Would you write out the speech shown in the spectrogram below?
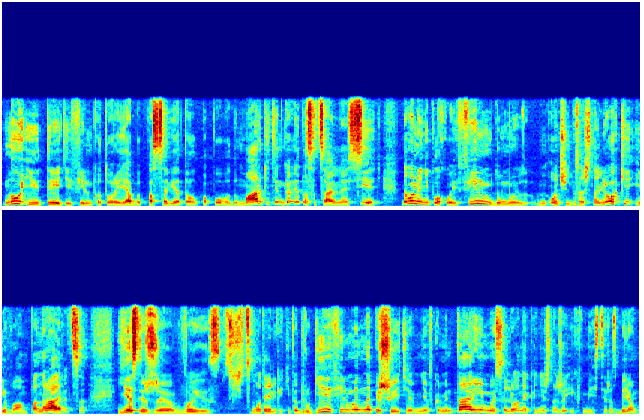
Ну и третий фильм, который я бы посоветовал по поводу маркетинга, это «Социальная сеть». Довольно неплохой фильм, думаю, очень достаточно легкий и вам понравится. Если же вы смотрели какие-то другие фильмы, напишите мне в комментарии, мы с Аленой, конечно же, их вместе разберем.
